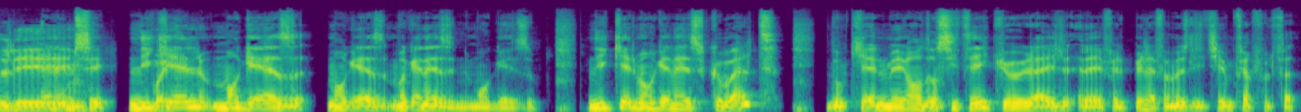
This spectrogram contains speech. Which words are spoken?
les. NMC. Nickel, manganèse, manganèse, manganèse, manganèse. Nickel, manganèse, cobalt. Donc, il y a une meilleure densité que la, la FLP, la fameuse lithium fer phosphate.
